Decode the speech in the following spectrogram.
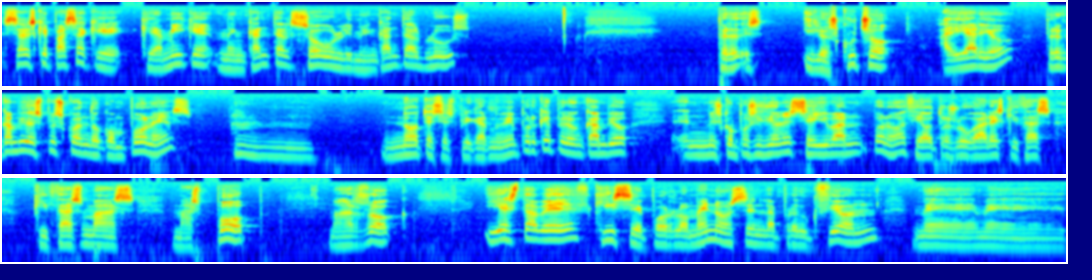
¿Sabes qué pasa? Que, que a mí que me encanta el soul y me encanta el blues, pero es- y lo escucho a diario, pero en cambio después cuando compones. mm, no te sé explicar muy bien por qué, pero en cambio en mis composiciones se iban bueno, hacia otros lugares quizás, quizás más, más pop, más rock. Y esta vez quise, por lo menos en la producción, me, me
